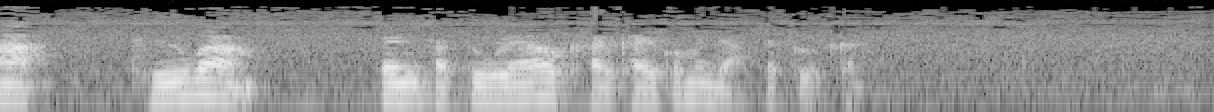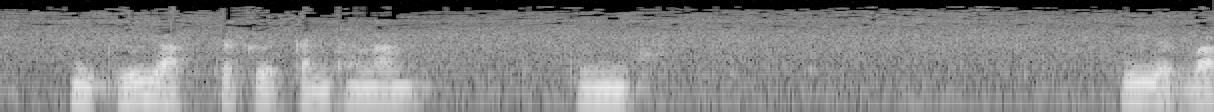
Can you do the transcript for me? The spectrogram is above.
หากถือว่าเป็นศัตรูแล้วใครๆก็ไม่อยากจะเกิดกันมีถืออยากจะเกิดกันทั้งนั้นจึงเรียกว่า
